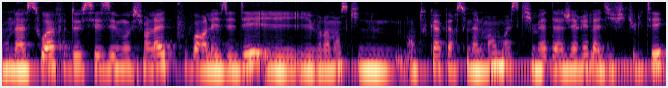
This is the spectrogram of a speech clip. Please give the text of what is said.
on a soif de ces émotions-là et de pouvoir les aider. Et, vraiment, ce qui nous, en tout cas personnellement, moi, ce qui m'aide à gérer la difficulté,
